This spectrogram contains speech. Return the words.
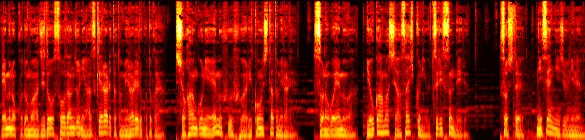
M の子供は児童相談所に預けられたとみられることから、初犯後に M 夫婦は離婚したとみられ、その後 M は横浜市旭区に移り住んでいる。そして2022年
